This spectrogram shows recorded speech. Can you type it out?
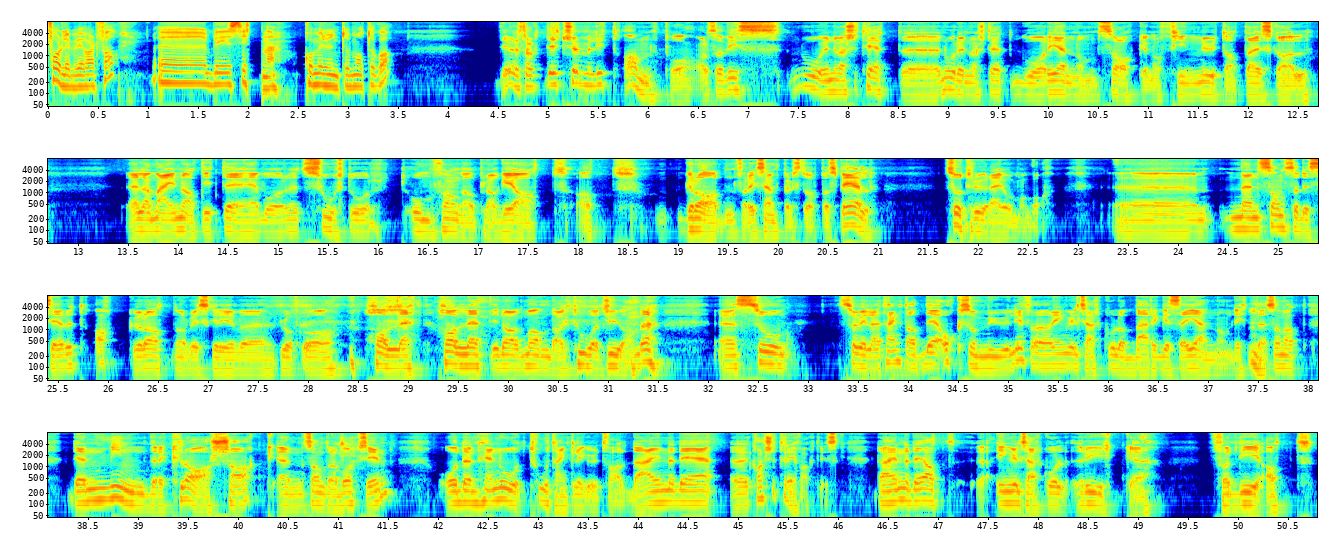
foreløpig i hvert fall eh, blir sittende. Kommer hun til å måtte gå? Det, er sagt, det kommer litt an på. Altså Hvis Nord universitet, Nord universitet går gjennom saken og finner ut at de skal Eller mener at dette har vært et så stort omfang av plagiat at graden f.eks. står på spill, så tror jeg hun må gå. Eh, men sånn som det ser ut akkurat når vi skriver klokka halv ett, halv ett i dag, mandag 22., eh, så så ville jeg tenkt at det er også mulig for Ingvild Kjerkol å berge seg gjennom dette. Mm. Sånn at det er en mindre klar sak enn Sandra Borch sin, og den har nå to tenkelige utfall. Det ene det er Kanskje tre, faktisk. Det ene det er at Ingvild Kjerkol ryker fordi at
